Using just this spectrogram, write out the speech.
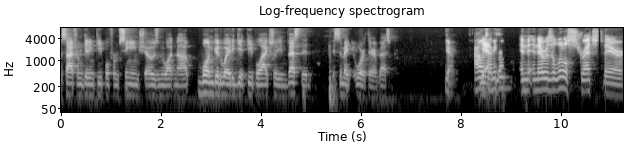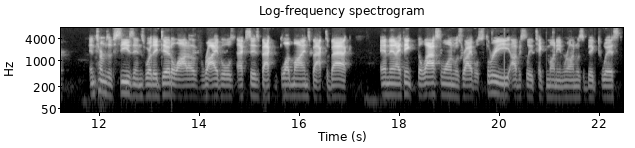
aside from getting people from singing shows and whatnot, one good way to get people actually invested is to make it worth their investment. Yeah. Alex, Yeah. anything? and and there was a little stretch there in terms of seasons where they did a lot of rivals exes back bloodlines back to back and then i think the last one was rivals 3 obviously take the money and run was a big twist.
